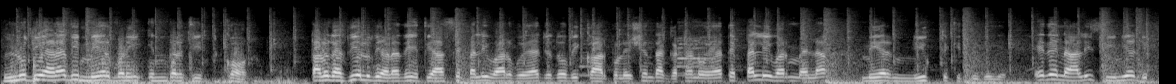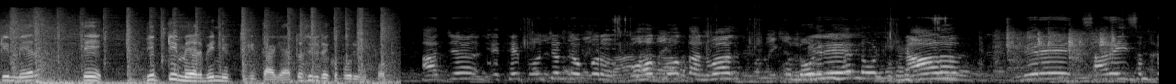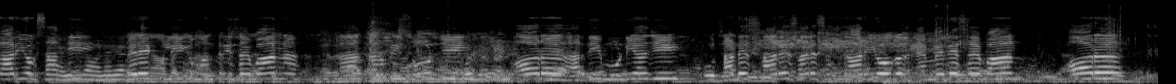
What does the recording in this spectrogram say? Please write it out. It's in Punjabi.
ਲੁਧਿਆਣਾ ਦੀ ਮੇਅਰ ਬਣੀ ਇੰਦਰਜੀਤ ਕੌਰ। ਤੁਹਾਨੂੰ ਦੱਸਦੀ ਹੈ, ਲੁਧਿਆਣਾ ਦੇ ਇਤਿਹਾਸ 'ਚ ਪਹਿਲੀ ਵਾਰ ਹੋਇਆ ਜਦੋਂ ਵੀ ਕਾਰਪੋਰੇਸ਼ਨ ਦਾ ਗਠਨ ਹੋਇਆ ਤੇ ਪਹਿਲੀ ਵਾਰ ਮਹਿਲਾ ਮੇਅਰ ਨਿਯੁਕਤ ਕੀਤੀ ਗਈ ਹੈ। ਇਹਦੇ ਨਾਲ ਹੀ ਸੀਨੀਅਰ ਡਿਪਟੀ ਮੇਅਰ ਤੇ ਡਿਪਟੀ ਮੇਅਰ ਵੀ ਨਿਯੁਕਤ ਕੀਤਾ ਗਿਆ ਤੁਸੀਂ ਵੀ ਦੇਖੋ ਪੂਰੀ ਰਿਪੋਰਟ। ਅੱਜ ਇੱਥੇ ਪਹੁੰਚਣ ਦੇ ਉੱਪਰ ਬਹੁਤ ਬਹੁਤ ਧੰਨਵਾਦ। ਮੇਰੇ ਨਾਲ ਮੇਰੇ ਸਾਰੇ ਹੀ ਸਤਿਕਾਰਯੋਗ ਸਾਥੀ ਮੇਰੇ ਕੁਲੀਗ ਮੰਤਰੀ ਸਾਹਿਬਾਨ ਅ, ਤਰਨਪ੍ਰੀਤ ਸੋਨ ਜੀ ਔਰ ਹਰਦੀਪ ਮੁੰਡੀਆਂ ਜੀ ਸਾਡੇ ਸਾਰੇ ਸਾਰੇ ਸਤਿਕਾਰਯੋਗ ਐਮਐਲਏ ਸਾਹਿਬਾਨ ਔਰ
